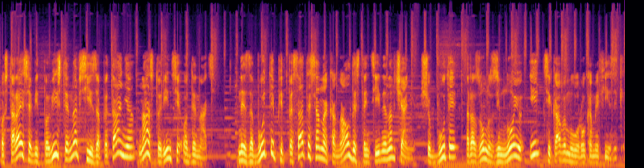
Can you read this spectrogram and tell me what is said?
Постарайся відповісти на всі запитання на сторінці 11. Не забудьте підписатися на канал Дистанційне навчання, щоб бути разом зі мною і цікавими уроками фізики.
